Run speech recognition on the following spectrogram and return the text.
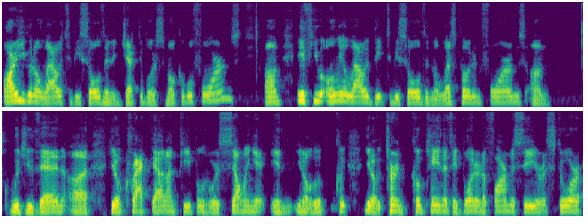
are you going to allow it to be sold in injectable or smokable forms um, if you only allow it be, to be sold in the less potent forms um, would you then uh, you know crack down on people who are selling it in you know who you know turn cocaine that they bought at a pharmacy or a store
